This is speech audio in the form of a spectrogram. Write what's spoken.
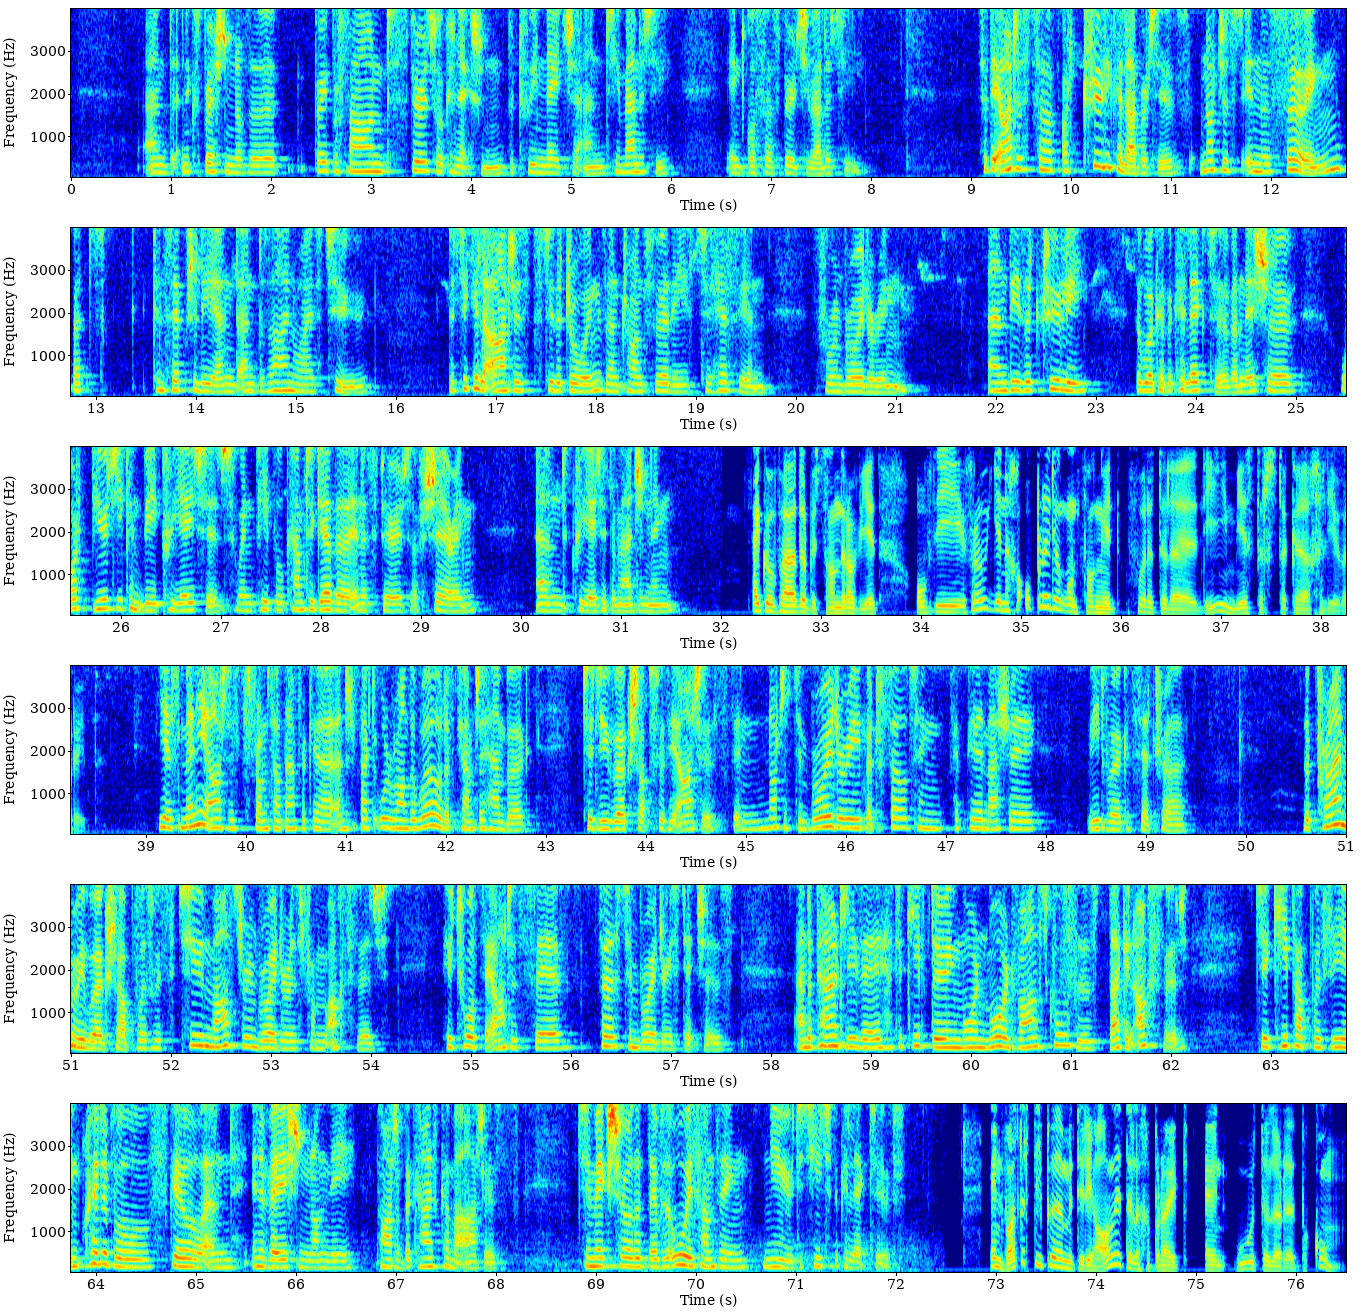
and an expression of the very profound spiritual connection between nature and humanity in Xhosa spirituality. So the artists are, are truly collaborative, not just in the sewing, but conceptually and, and design wise too. Particular artists do the drawings and transfer these to Hessian for embroidering. And these are truly the work of a collective, and they show what beauty can be created when people come together in a spirit of sharing and creative imagining. Ek wil verder by Sandra weet of die vrou enige opleiding ontvang het voordat hulle die meesterstukke gelewer het. Yes, many artists from South Africa and in fact all around the world have come to Hamburg to do workshops with the artists in not just embroidery but felting, papier mâché, beadwork, etc. The primary workshop was with two master embroiderers from Oxford who taught the artists their first embroidery stitches. And apparently, they had to keep doing more and more advanced courses back in Oxford to keep up with the incredible skill and innovation on the part of the Keiskamma artists to make sure that there was always something new to teach the collective. En watter tipe materiaal het hulle gebruik en hoe het hulle dit bekom?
